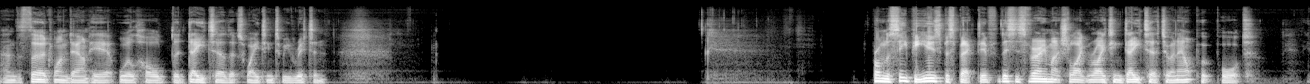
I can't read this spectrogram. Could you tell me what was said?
and the third one down here will hold the data that's waiting to be written. From the CPU's perspective, this is very much like writing data to an output port. In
